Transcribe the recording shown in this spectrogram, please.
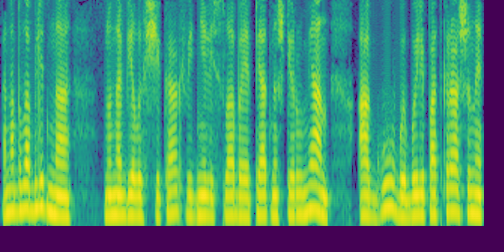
Она была бледна, но на белых щеках виднелись слабые пятнышки румян, а губы были подкрашены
